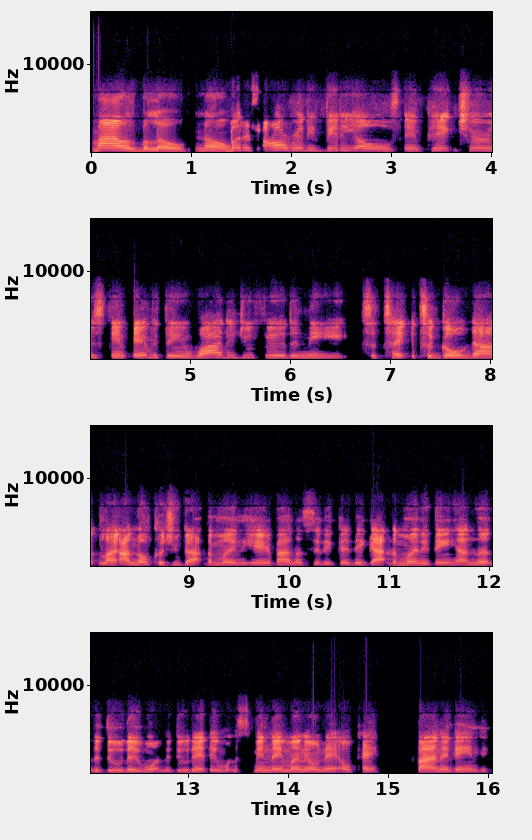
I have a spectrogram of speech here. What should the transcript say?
miles below. No. but it's already videos and pictures and everything. Why did you feel the need to take to go down? Like I know because you got the money. Everybody in the city they got the money. They ain't have nothing to do. They want to do that. They want to spend their money on that. Okay, fine and dandy.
